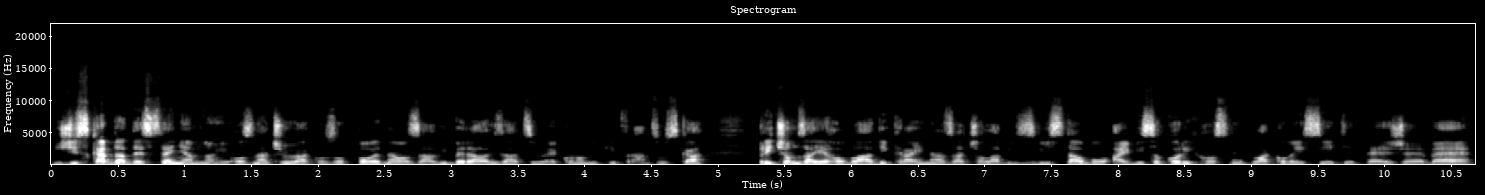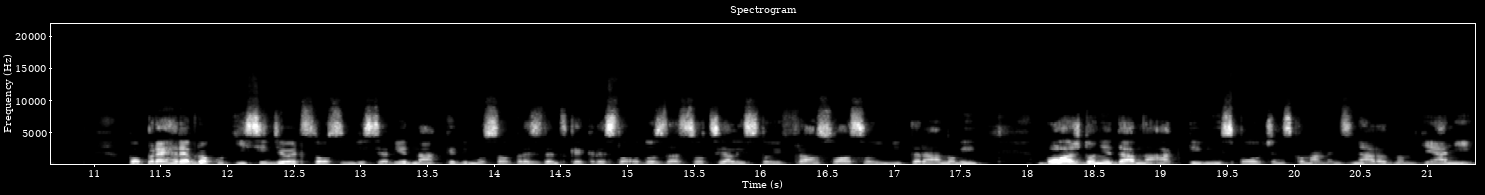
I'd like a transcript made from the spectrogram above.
Giscarda d'Estainga mnohí označujú ako zodpovedného za liberalizáciu ekonomiky Francúzska, pričom za jeho vlády krajina začala s výstavbou aj vysokorýchlostnej vlakovej siete TGV. Po prehre v roku 1981, kedy musel prezidentské kreslo odozdať socialistovi Françoisovi Mitterandovi, bol až donedávna aktívny v spoločenskom a medzinárodnom dianí.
